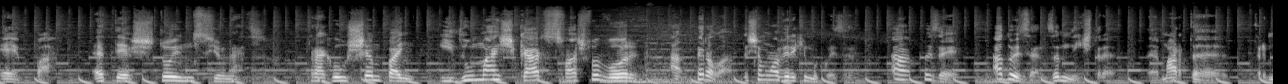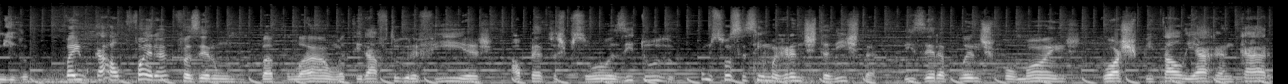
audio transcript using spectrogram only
É pá, até estou emocionado. Traga o champanhe e do mais caro se faz favor. Ah, espera lá, deixa-me lá ver aqui uma coisa. Ah, pois é, há dois anos a ministra, a Marta Tremido, veio cá à Albufeira fazer um papelão, a tirar fotografias ao pé das pessoas e tudo. Como se fosse assim uma grande estadista, dizer a plenos pulmões que o hospital ia arrancar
